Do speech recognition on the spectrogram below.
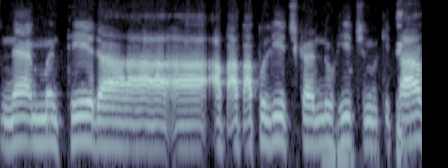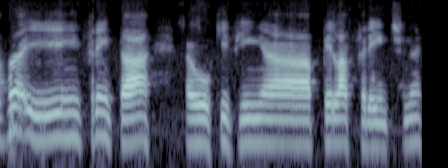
né, manter a, a, a, política no ritmo que estava e enfrentar o que vinha pela frente. Né?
